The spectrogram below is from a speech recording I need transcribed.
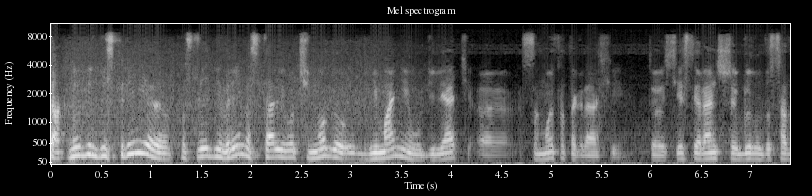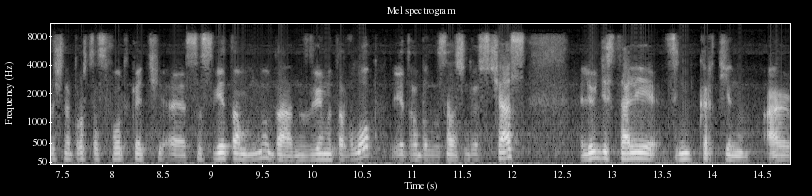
Так, ну в индустрии в последнее время стали очень много внимания уделять э, самой фотографии. То есть, если раньше было достаточно просто сфоткать э, со светом, ну да, назовем это в лоб, и этого было достаточно, то сейчас люди стали ценить картину. А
